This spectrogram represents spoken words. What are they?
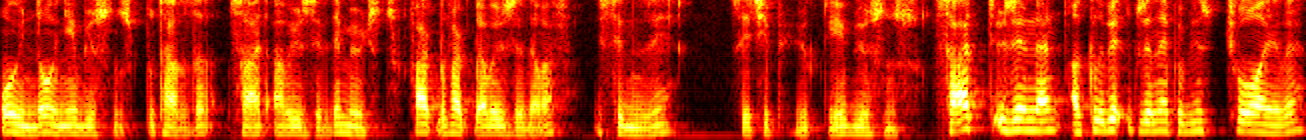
oyunda oynayabiliyorsunuz. Bu tarzda saat arayüzleri de mevcut. Farklı farklı arayüzleri de var. İstediğinizi seçip yükleyebiliyorsunuz. Saat üzerinden, akıllı bileklik üzerinden yapabildiğiniz çoğu ayarı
